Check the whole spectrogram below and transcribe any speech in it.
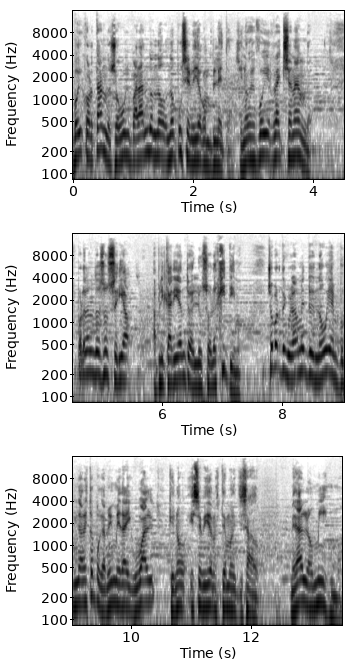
voy cortando, yo voy parando. No, no puse el video completo, sino que voy reaccionando. Por lo tanto, eso sería aplicaría dentro del uso legítimo. Yo particularmente no voy a impugnar esto porque a mí me da igual que no ese video no esté monetizado. Me da lo mismo.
